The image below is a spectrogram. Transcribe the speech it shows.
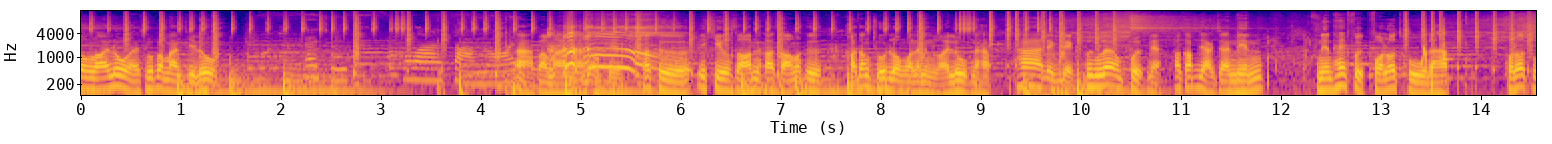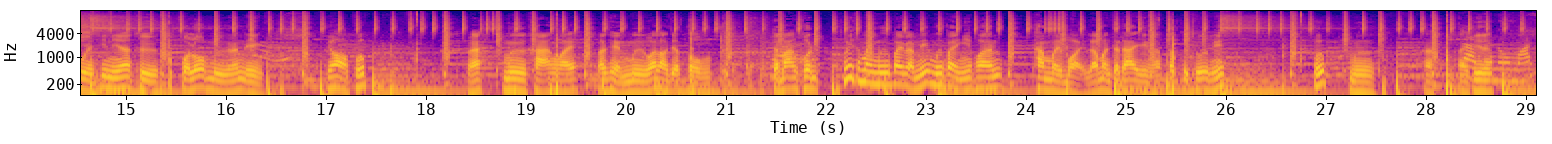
ลงร้อยลูกอะชุดประมาณกี่ลูก อะประมาณนั้นโอเคก็คืออีคิวซ้อมเนี่ยเขาซ้อมก็คือเขาต้องชุดลงวันละ 100 ลูกนะครับ ถ้าเด็กๆเพิ่งเริ่มฝึกเนี่ยพ่อก๊อฟอยากจะเน้นเน้นให้ฝึก follow through นะครับ follow through ในที่นี้ก็คือ follow มือนั่นเอง ย่อปุ๊บนะมือค้างไว้เราจะเห็นมือว่าเราจะตรง แต่บางคนเฮ้ยทำไมมือไปแบบนี้มือไปอย่างนี้เพราะฉะนั้นทำบ่อยๆ แล้วมันจะได้เองครับ ก็คือช่วยแบบนี้ปุ๊บมืออะอีกทีหนึอังตโนมัติ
